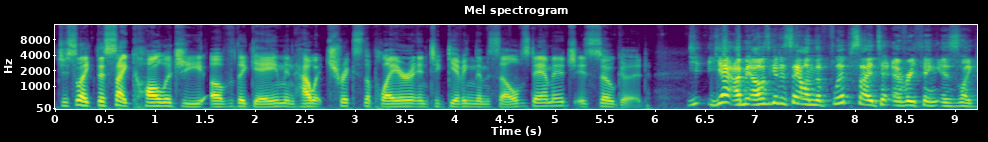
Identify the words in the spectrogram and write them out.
just like the psychology of the game and how it tricks the player into giving themselves damage is so good. Yeah, I mean, I was gonna say on the flip side to everything is like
